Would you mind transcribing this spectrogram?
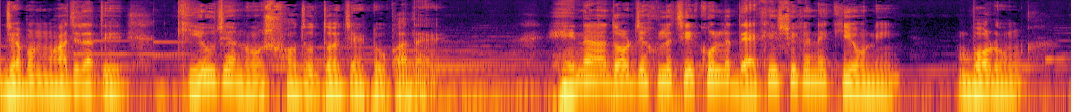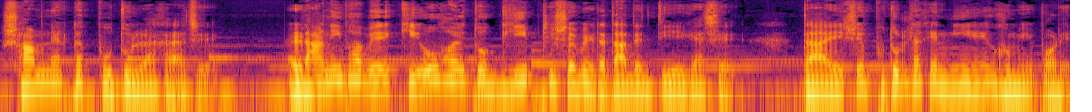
যেমন মাঝরাতে কেউ যেন সদর দরজায় টোকা দেয়। হেনা দরজা খুলে চেক করলে দেখে সেখানে কেউ নেই, বরং সামনে একটা পুতুল রাখা আছে। রানী ভাবে কেউ হয়তো গিফট হিসেবে এটা তাদের দিয়ে গেছে, তাই সে পুতুলটাকে নিয়ে ঘুমিয়ে পড়ে।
